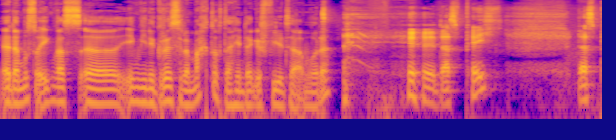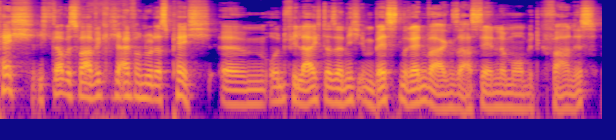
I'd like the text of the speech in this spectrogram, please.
äh, da muss doch irgendwas, äh, irgendwie eine größere Macht doch dahinter gespielt haben, oder? das Pech. Das Pech. Ich glaube, es war wirklich einfach nur das Pech. Ähm, und vielleicht, dass er nicht im besten Rennwagen saß, der in Le Mans mitgefahren ist.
